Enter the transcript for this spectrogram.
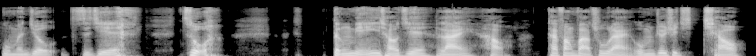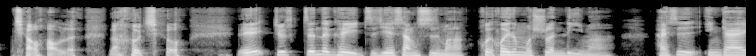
我们就直接 做，等免疫桥接来好，他方法出来，我们就去桥桥好了，然后就，哎，就真的可以直接上市吗？会会那么顺利吗？还是应该，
